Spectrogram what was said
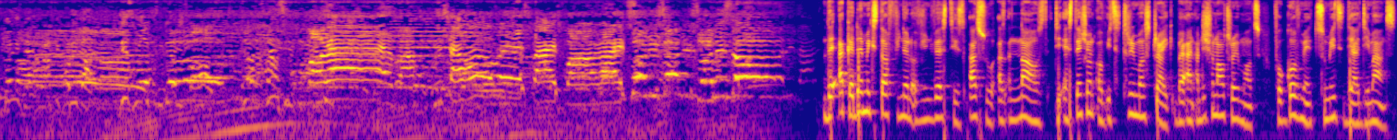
going there we are still coming back. This road today is for us. The other is for us. The Academic Staff Union of Universities (ASUU) has announced the extension of its three-month strike by an additional three months for government to meet their demands.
